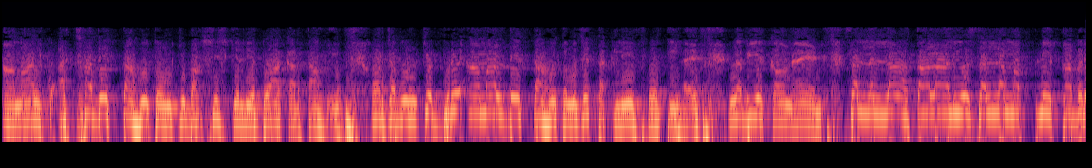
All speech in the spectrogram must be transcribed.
اعمال کو اچھا دیکھتا ہوں تو ان کی بخشش کے لیے دعا کرتا ہوں۔ اور جب ان کے برے اعمال دیکھتا ہوں تو مجھے تکلیف ہوتی ہے۔ نبی کونین صلی اللہ تعالی علیہ وسلم اپنی قبر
